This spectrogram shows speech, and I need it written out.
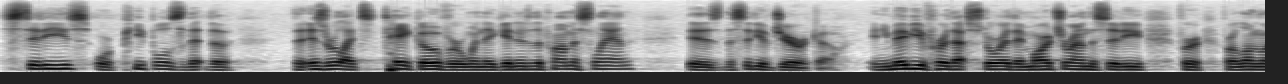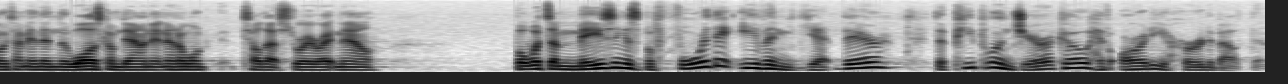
cities or peoples that the, the Israelites take over when they get into the promised land is the city of Jericho. And you maybe you've heard that story. They march around the city for, for a long, long time, and then the walls come down, and, and I won't tell that story right now. But what's amazing is before they even get there, the people in Jericho have already heard about them.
